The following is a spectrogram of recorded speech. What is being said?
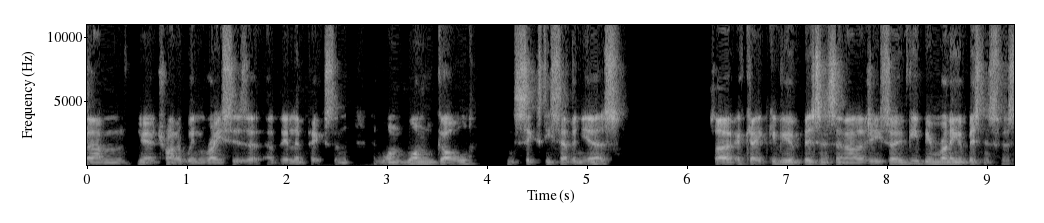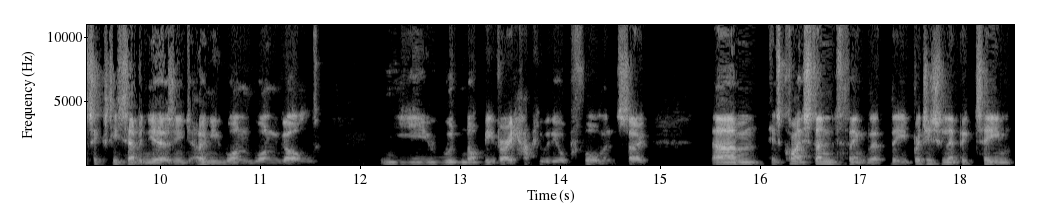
um, you know trying to win races at, at, the Olympics and won one gold in 67 years. So okay, give you a business analogy. So if you've been running a business for 67 years and you only won one gold, you would not be very happy with your performance. So um, it's quite stunning to think that the British Olympic team,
